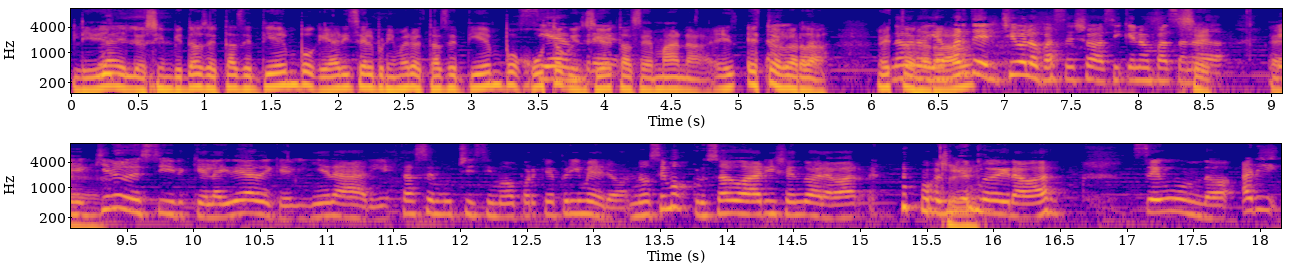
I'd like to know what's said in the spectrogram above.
la idea de los invitados está hace tiempo, que Ari sea el primero está hace tiempo, justo Siempre. coincidió esta semana. Es- esto es verdad. Esto no, es no, y verdad. aparte el chivo lo pasé yo, así que no pasa Sí. nada. Eh, Eh. Quiero decir que la idea de que viniera Ari está hace muchísimo, porque primero, nos hemos cruzado a Ari yendo a grabar, volviendo Sí. de grabar. Segundo, Ari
